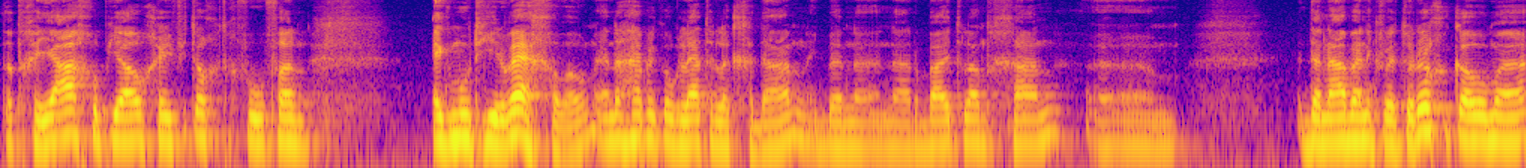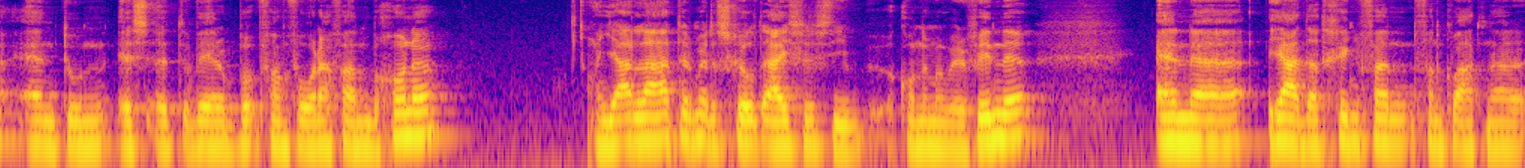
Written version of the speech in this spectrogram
dat gejaag op jou geeft je toch het gevoel van, ik moet hier weg gewoon. En dat heb ik ook letterlijk gedaan. Ik ben uh, naar het buitenland gegaan. Ehm, daarna ben ik weer teruggekomen en toen is het weer van vooraf aan begonnen. Een jaar later met de schuldeisers, die konden me weer vinden. En uh, ja, dat ging van, van kwaad naar,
